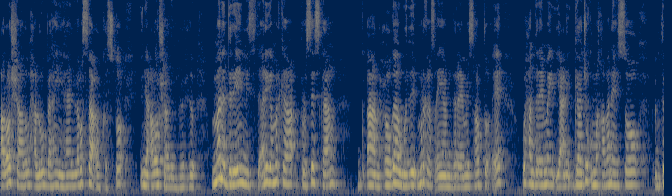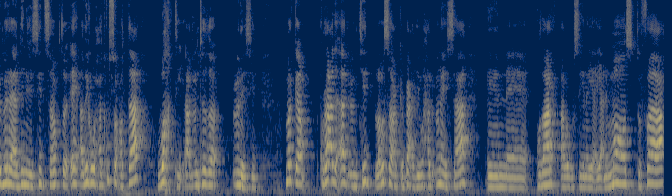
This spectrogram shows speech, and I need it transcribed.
calooshaada waxaa loo baahan yahay laba saaco kasto inay calooshaada buuxdo. Mana dareemaysid aniga markaa processkan aan xoogaa wade markaas ayaan dareemay sababtoo ah waxaan dareemay yani gaajo kuma qabanayso cunto ma raadinaysid sababtoo ah adiga waxaad ku socotaa waqti aada cuntada cunaysid. Marka quraacda aada cuntid laba saaco kabacdi waxaad cunaysaa qudaar aa lagu siinaya. Yani moos tufaax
